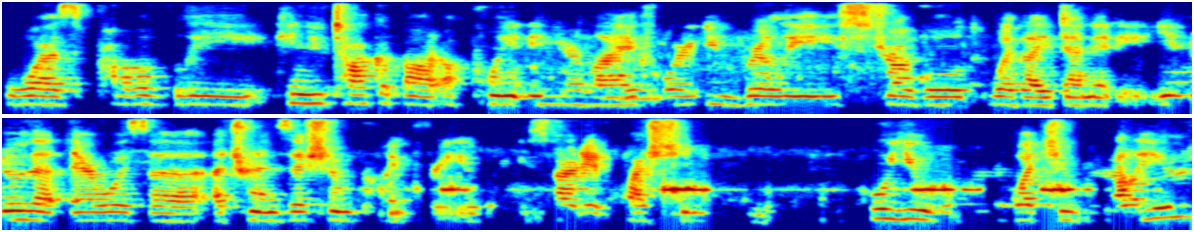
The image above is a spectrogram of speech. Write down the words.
was probably can you talk about a point in your life where you really struggled with identity? You knew that there was a, a transition point for you. Where you started questioning who you were what you valued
